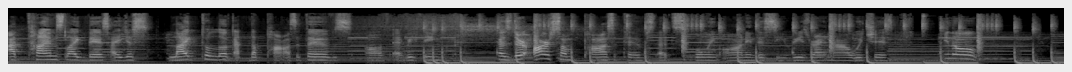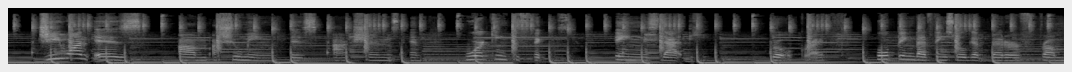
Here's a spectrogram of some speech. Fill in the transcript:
at times like this, I just like to look at the positives of everything because there are some positives that's going on in this series right now, which is, you know, Jiwon is um, assuming his actions and working to fix things that he broke, right? Hoping that things will get better from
